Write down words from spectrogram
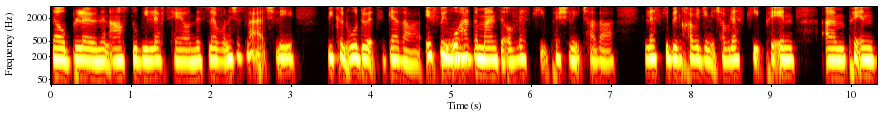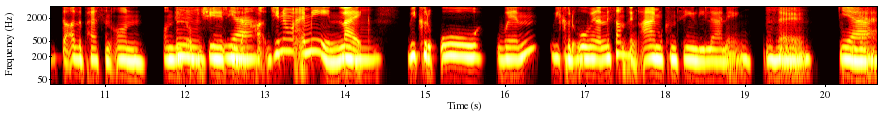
they'll blow, and then I'll still be left here on this level. And it's just like actually. We can all do it together. If we all Mm. had the mindset of let's keep pushing each other, let's keep encouraging each other, let's keep putting um putting the other person on on these Mm, opportunities. yeah. Do you know what I mean? Like Mhm. we could all win. We could all Mhm. win, and it's something I'm continually learning. So, Mhm. yeah. yeah.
